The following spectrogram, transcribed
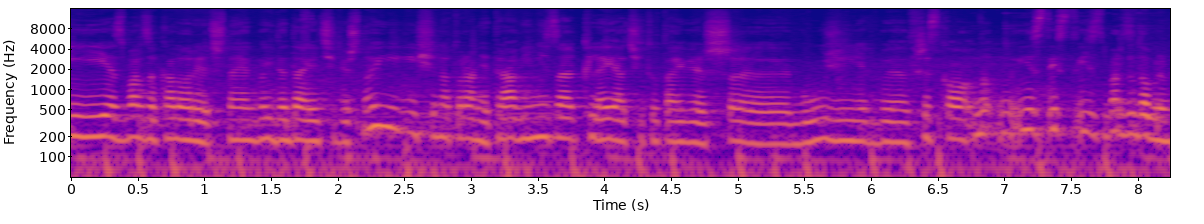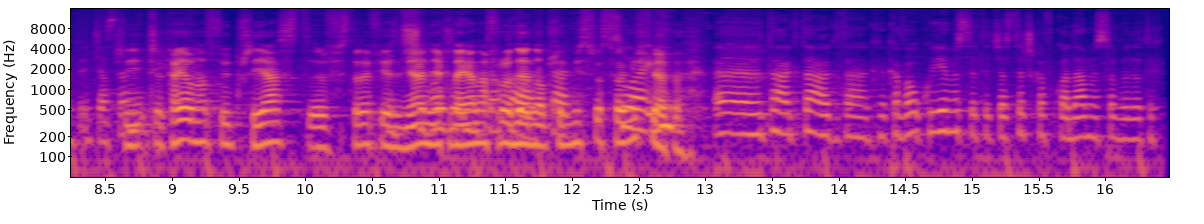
I jest bardzo kaloryczne, jakby i dodaje Ci, wiesz, no i, i się naturalnie trawi, nie zakleja Ci tutaj, wiesz, e, buzi, jakby wszystko, no jest, jest, jest bardzo dobrym ciastem. Czyli czekają na Twój przyjazd w strefie I zmian, jak na Jana to, Frodeno tak, przed tak. Mistrzostwami Słuchaj, Świata. E, tak, tak, tak. Kawałkujemy sobie te ciasteczka, wkładamy sobie do tych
